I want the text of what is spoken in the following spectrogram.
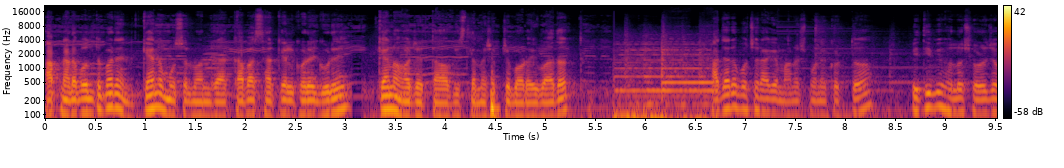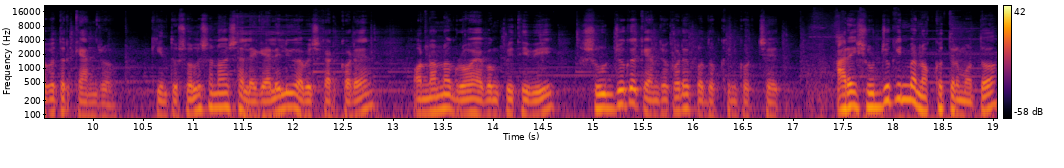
আপনারা বলতে পারেন, কেন মুসলমানরা কাবা সার্কেল করে ঘুরে? কেন হজের তাও ইসলামের সবচেয়ে বড় ইবাদত? হাজারো বছর আগে মানুষ মনে করত, পৃথিবী হলো সৌরজগতের কেন্দ্র। কিন্তু ষোলোশো নয় সালে গ্যালিলিও আবিষ্কার করেন অন্যান্য গ্রহ এবং পৃথিবী সূর্যকে কেন্দ্র করে প্রদক্ষিণ করছে। আর এই সূর্য কিংবা নক্ষত্রের মতো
